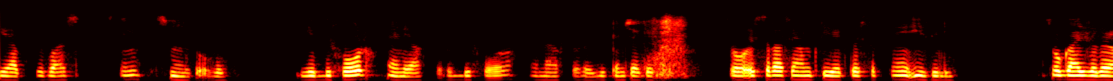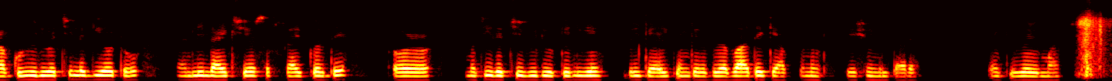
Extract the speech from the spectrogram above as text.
ये आपके पास स्किन स्मूथ हो गई ये before and after before and after you can check it so इस तरह से हम क्रिएट कर सकते हैं ईजिली सो गाइज़ अगर आपको वीडियो अच्छी लगी हो तो काइंडली लाइक शेयर सब्सक्राइब कर दे। और मज़ीद अच्छी वीडियो के लिए बिल के आइकन के दबा दें कि आपको नोटिफिकेशन मिलता रहे। थैंक यू वेरी मच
